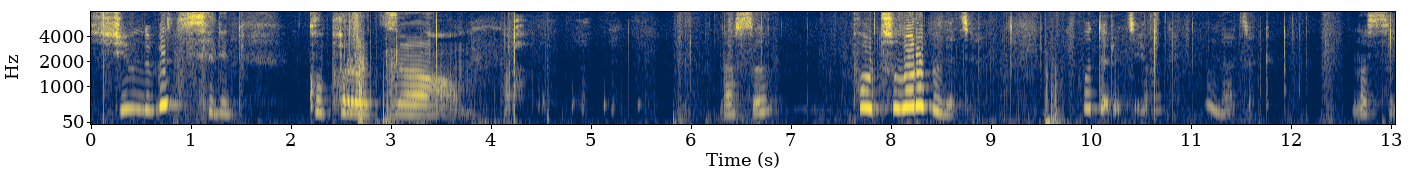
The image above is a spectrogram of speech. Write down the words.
Şimdi ben senin koparacağım. Nasıl? Portuları böleceğim. O derece yani. Olacak? Nasıl?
